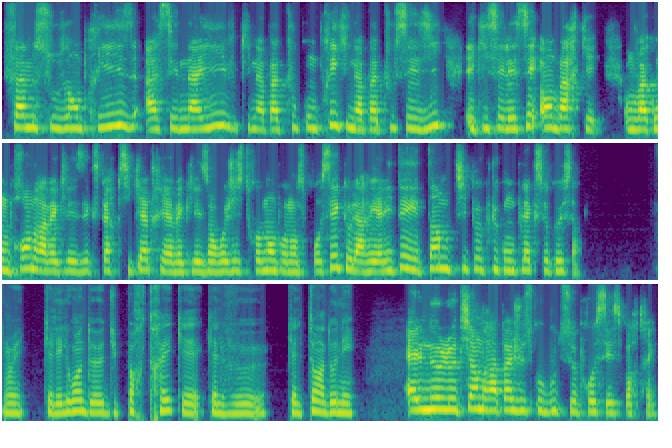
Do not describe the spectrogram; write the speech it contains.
femme sous emprise, assez naïve, qui n'a pas tout compris, qui n'a pas tout saisi et qui s'est laissée embarquer. On va comprendre avec les experts psychiatres et avec les enregistrements pendant ce procès que la réalité est un petit peu plus complexe que ça. Oui, qu'elle est loin du portrait qu'elle veut, qu'elle tend à donner. Elle ne le tiendra pas jusqu'au bout de ce procès, ce portrait.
